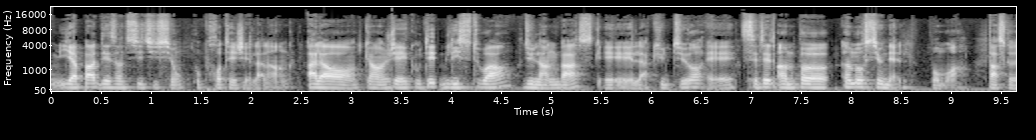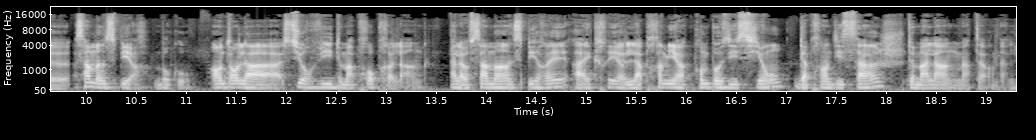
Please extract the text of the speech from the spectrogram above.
il n'y a pas des institutions pour protéger la langue. Alors, quand j'ai écouté l'histoire du langue basque et la culture, c'était un peu émotionnel pour moi parce que ça m'inspire beaucoup. En tant la survie de ma propre langue. Alors ça m'a inspiré à écrire la première composition d'apprentissage de ma langue maternelle.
